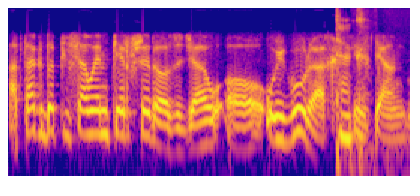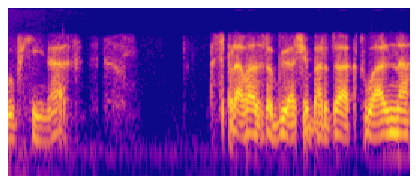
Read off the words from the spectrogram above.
A tak dopisałem pierwszy rozdział o Ujgurach tak. w Xinjiangu w Chinach. Sprawa zrobiła się bardzo aktualna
